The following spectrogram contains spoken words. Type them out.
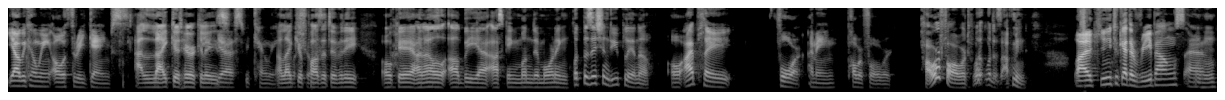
Yeah, we can win all three games. I like it, Hercules. Yes, we can win. I like your sure. positivity. Okay, and I'll I'll be uh, asking Monday morning. What position do you play now? Oh, I play four. I mean power forward. Power forward. What what does that mean? Like you need to get the rebounds and Mhm.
